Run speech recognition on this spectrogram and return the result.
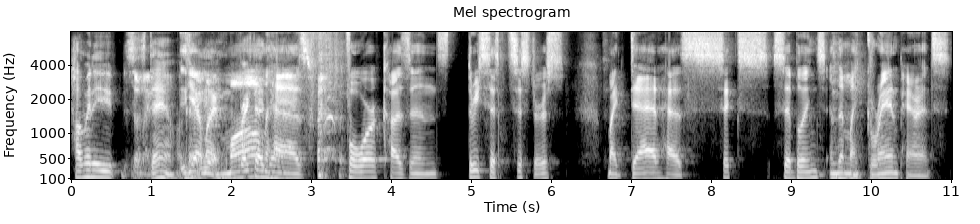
How many? my- damn. okay, yeah, my mom that down. has four cousins, three sis- sisters. My dad has six siblings, and then my grandparents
